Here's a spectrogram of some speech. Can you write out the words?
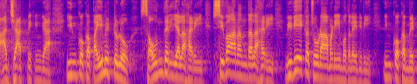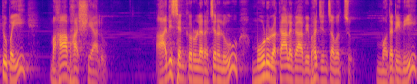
ఆధ్యాత్మికంగా ఇంకొక పైమెట్టులో సౌందర్యలహరి శివానందలహరి వివేక చూడామణి మొదలైనవి ఇంకొక మెట్టుపై మహాభాష్యాలు. ఆదిశంకరుల రచనలు మూడు రకాలుగా విభజించవచ్చు. మొదటిది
